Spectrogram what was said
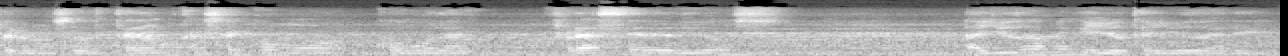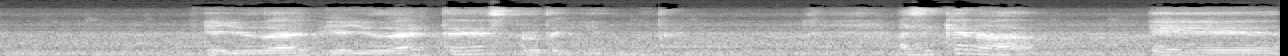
pero nosotros tenemos que hacer como, como la frase de Dios, ayúdame que yo te ayudaré. Y, ayudar, y ayudarte es protegiéndote. Así que nada, eh,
